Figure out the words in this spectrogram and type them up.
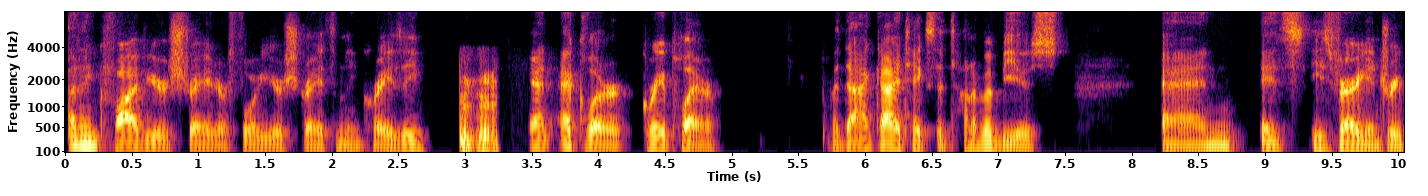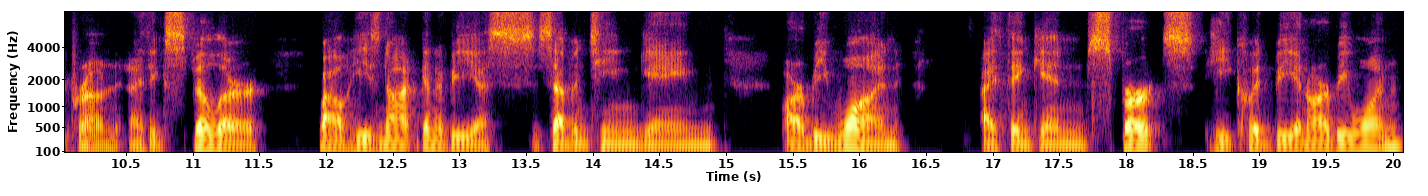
I think, five years straight or four years straight, something crazy. Mhm. And Ekeler, great player, but that guy takes a ton of abuse and it's he's very injury prone. And I think Spiller, while he's not going to be a 17 game RB1, I think in spurts, he could be an RB1.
